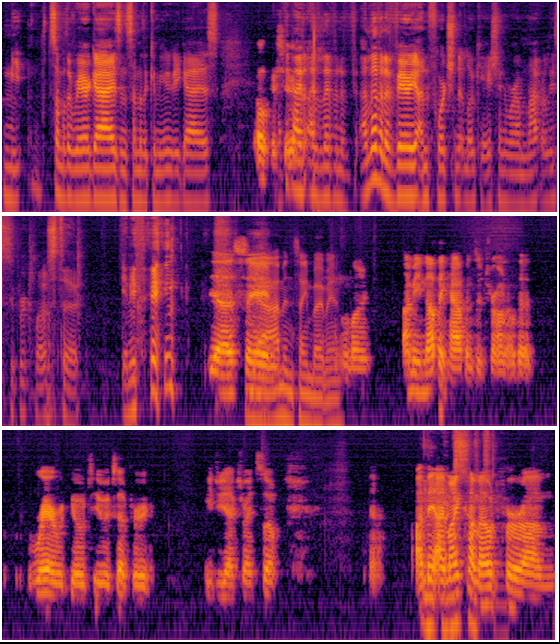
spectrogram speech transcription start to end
meet some of the rare guys and some of the community guys. Oh, for I sure. I, I live in a I live in a very unfortunate location where I'm not really super close to anything. Yeah, same. Yeah, I'm in the same boat, man. Like, I mean, nothing happens in Toronto that Rare would go to except for EGX, right? So, yeah, I may I might come out for um,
